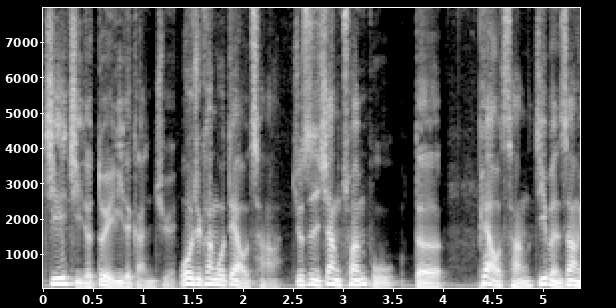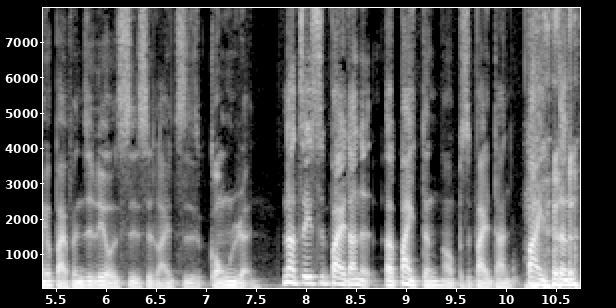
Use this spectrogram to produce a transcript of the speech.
阶级的对立的感觉。我有去看过调查，就是像川普的票仓，基本上有百分之六十四是来自工人。那这一次拜登的呃拜登哦，不是拜登，拜登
